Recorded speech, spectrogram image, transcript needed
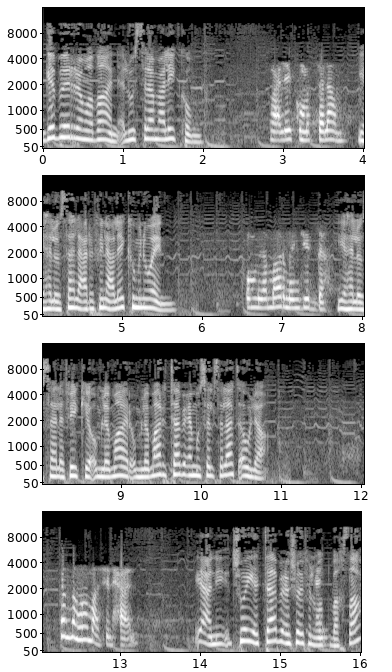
قبل رمضان. ألو السلام عليكم. وعليكم السلام. يا هلا وسهلا عرفين عليكم من وين؟ أم لمار من جدة. يا هلا وسهلا فيك يا أم لمار. أم لمار تتابعي مسلسلات أو لا؟ والله ما ماشي الحال. يعني شوية تتابع وشوي في المطبخ صح؟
